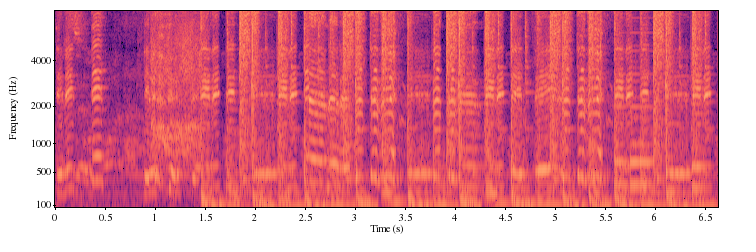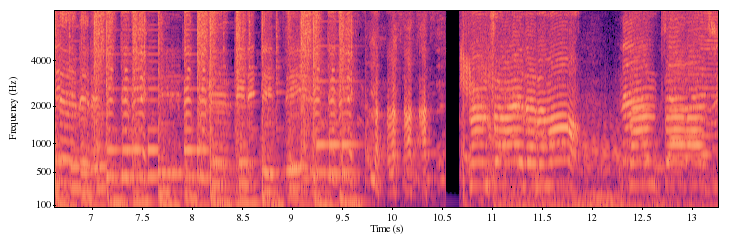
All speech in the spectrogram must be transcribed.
なんちゃらアイドルのなんちゃラジ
